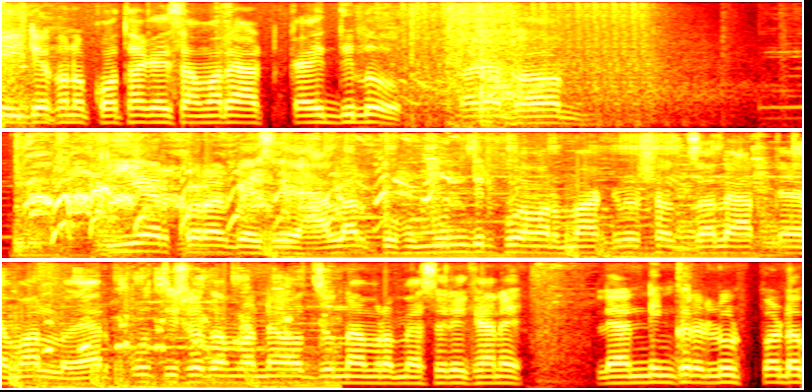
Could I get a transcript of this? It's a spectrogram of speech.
এইটা কোনো কথা গাইছে আমার আটকাই দিল। টাকা ঢক ক্লিয়ার করার গেছে হালার বহু মন্দির পু আমার মাকড়সার জালে আটকায় মারলো। আর প্রতিশোধ আমরা নেওয়ার জন্য আমরা ম্যাচের এখানে ল্যান্ডিং করে লুটপাটও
